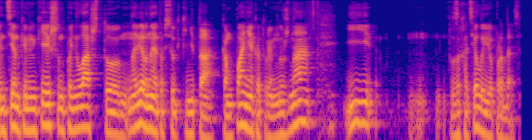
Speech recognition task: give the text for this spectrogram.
NTN Communication поняла, что, наверное, это все-таки не та компания, которая им нужна, и захотела ее продать.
